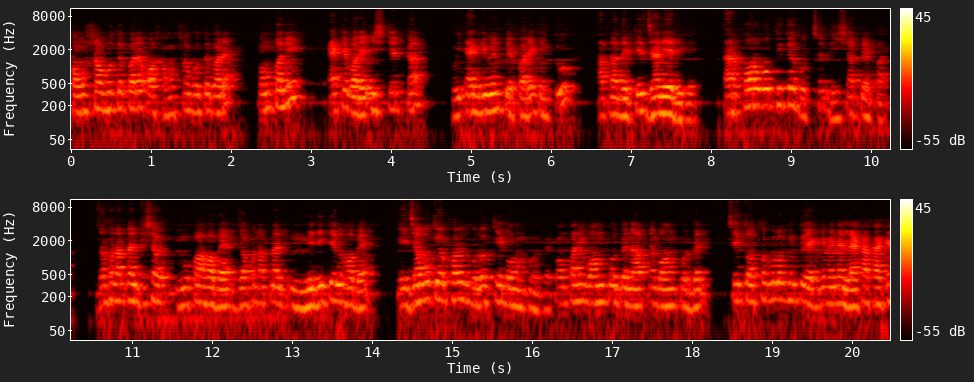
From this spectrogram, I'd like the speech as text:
সমস্যাও হতে পারে, অসমস্যাও হতে পারে। কোম্পানি একেবারে স্টেট কার্ড ওই এগ্রিমেন্ট পেপারে কিন্তু আপনাদেরকে জানিয়ে দিবে। তার পরবর্তীতে হচ্ছে ভিসা পেপার যখন আপনার ভিসা মুপা হবে, যখন আপনার মেডিকেল হবে, এই যাবতীয় খরচগুলো কে বহন করবে? কোম্পানি বহন করবে না, আপনি বহন করবেন? সেই তথ্যগুলো কিন্তু এগ্রিমেন্টে লেখা থাকে।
